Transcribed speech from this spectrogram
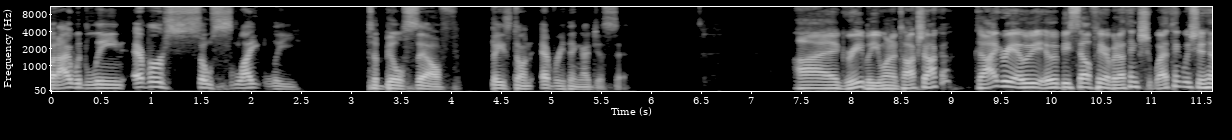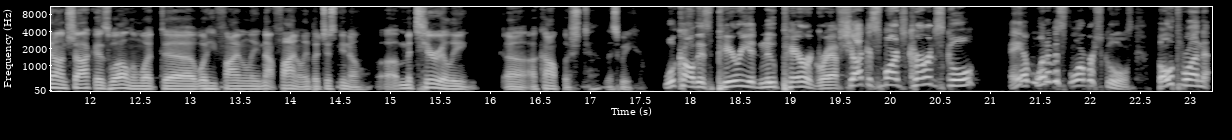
but I would lean ever so slightly to Bill Self based on everything I just said. I agree, but you want to talk Shaka? I agree. It would, be, it would be self here, but I think I think we should hit on Shaka as well and what uh, what he finally, not finally, but just you know, uh, materially uh, accomplished this week. We'll call this period new paragraph. Shaka Smart's current school and one of his former schools both run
